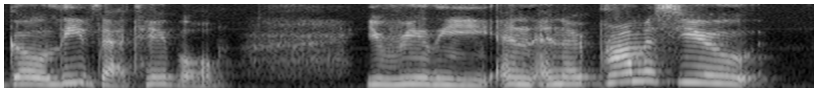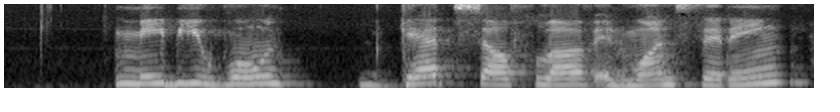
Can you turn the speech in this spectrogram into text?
go, leave that table. You really, and, and I promise you, maybe you won't get self love in one sitting,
